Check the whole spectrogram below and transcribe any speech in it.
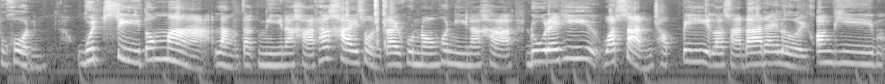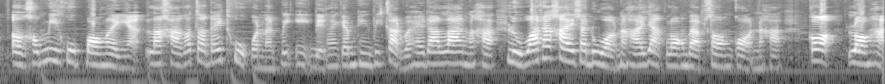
ทุกคน วิตซีต้องมาหลังจากนี้นะคะ ถ้าใครสนใจคุณน้องคนนี้นะคะ ดูได้ที่วัดสันช้อปปี้ลาซาด้าได้เลย บางทีเออเขามีคูปองอะไรเงี้ย ราคาก็จะได้ถูกกว่านั้นไปอีก เดี๋ยวไงแกมทิ้งพิกัดไว้ให้ด้านล่างนะคะ หรือว่าถ้าใครสะดวกนะคะ อยากลองแบบซองก่อนนะคะ ก็ลองหา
